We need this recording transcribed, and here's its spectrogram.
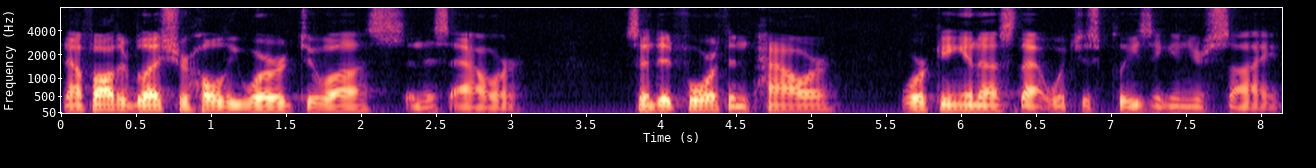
Now, Father, bless your holy word to us in this hour. Send it forth in power, working in us that which is pleasing in your sight,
